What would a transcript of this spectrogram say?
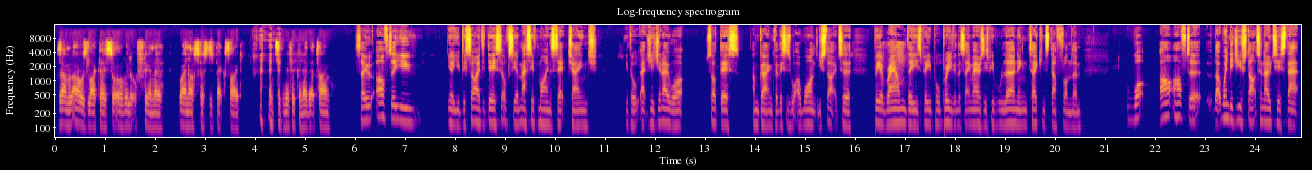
Because I was like a sort of a little flea on a rhinoceros's backside, insignificant at that time. So after you, you know, you decided this, obviously a massive mindset change. You thought, actually, do you know what? Sod this. I'm going for this is what I want. You started to be around these people, breathing the same air as these people, learning, taking stuff from them. What after like when did you start to notice that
